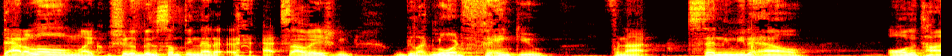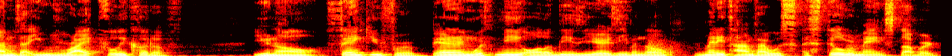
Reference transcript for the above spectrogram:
That alone, like, should have been something that at, at salvation would be like, Lord, thank you for not sending me to hell all the times that you rightfully could have. You know, thank you for bearing with me all of these years, even though many times I was, I still remain stubborn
